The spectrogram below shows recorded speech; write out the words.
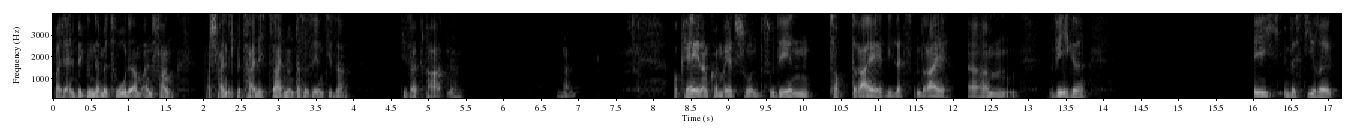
bei der Entwicklung der Methode am Anfang wahrscheinlich beteiligt sein und das ist eben dieser dieser Grad, ne? Ja. Okay, dann kommen wir jetzt schon zu den Top drei, die letzten drei ähm, Wege. Ich investiere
